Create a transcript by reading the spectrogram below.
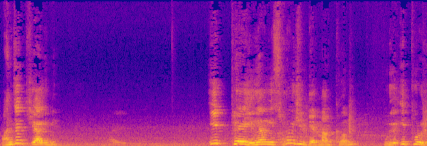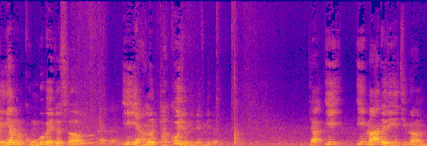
완전 찌약입니다. 잎의 영양이 손실된 만큼 우리가 잎으로 영양을 공급해줘서 이 양을 바꿔주면 됩니다. 자, 이, 이 마늘이 지금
